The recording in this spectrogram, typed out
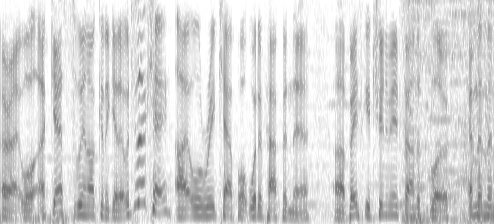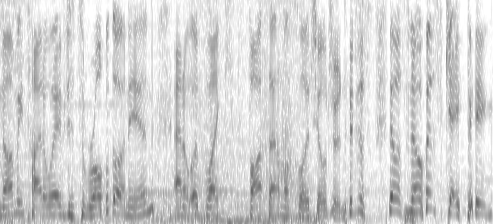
All right, well, I guess we're not going to get it, which is okay. I will recap what would have happened there. Uh, basically, Trinity found a slow, and then the Nami tidal wave just rolled on in, and it was like fast animal slow children. It just there was no escaping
